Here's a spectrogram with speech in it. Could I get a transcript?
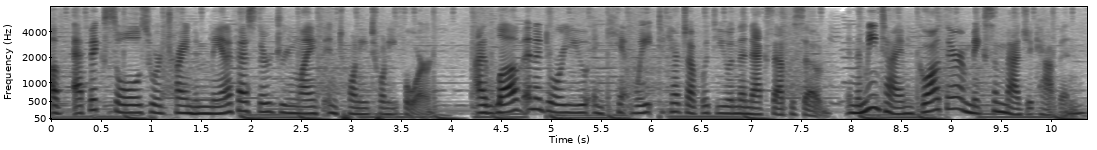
of epic souls who are trying to manifest their dream life in 2024. I love and adore you and can't wait to catch up with you in the next episode. In the meantime, go out there and make some magic happen.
